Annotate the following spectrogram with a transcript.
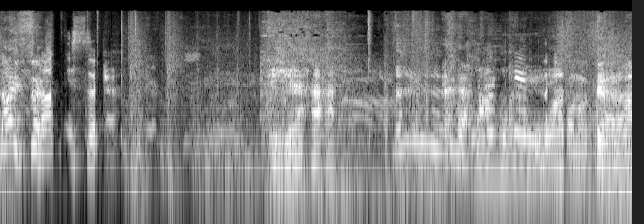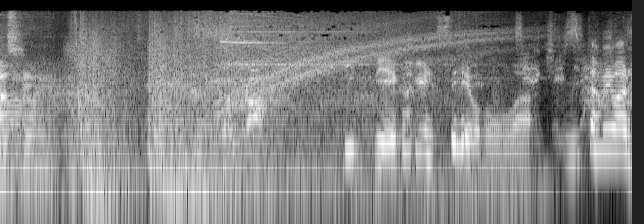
ナイス。ナイス。いや。ー。終わってる、マジ。ヒッピーええ加減せえよほんま。見た目悪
